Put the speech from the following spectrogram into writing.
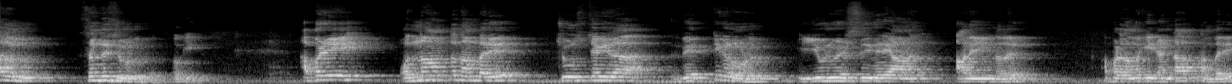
അതൊന്ന് ശ്രദ്ധിച്ചു കൊടുക്കുക ഓക്കെ അപ്പോഴേ ഒന്നാമത്തെ നമ്പർ ചൂസ് ചെയ്ത വ്യക്തികളോട് ഈ യൂണിവേഴ്സ് ഇങ്ങനെയാണ് അറിയുന്നത്. അപ്പോൾ നമുക്ക് ഈ രണ്ടാമത്തെ നമ്പര്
